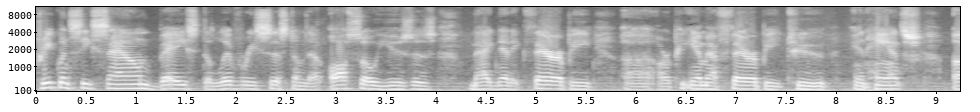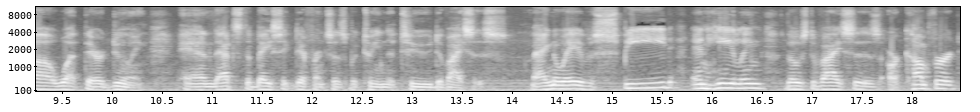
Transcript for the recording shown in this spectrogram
frequency sound based delivery system that also uses magnetic therapy uh, or PMF therapy to enhance uh, what they're doing. And that's the basic differences between the two devices. MagnaWave is speed and healing. Those devices are comfort,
